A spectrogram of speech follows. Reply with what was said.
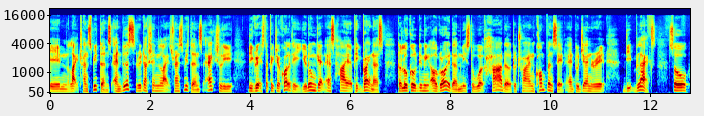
in light transmittance and this reduction in light transmittance actually degrades the picture quality. You don't get as high a peak brightness. The local dimming algorithm needs to work harder to try and compensate and to generate deep blacks. So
